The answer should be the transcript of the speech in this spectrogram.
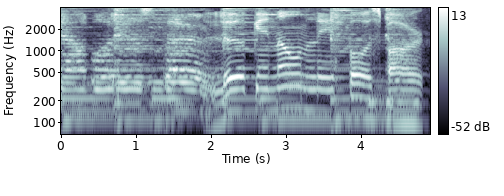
out what isn't there, looking only for a spark.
